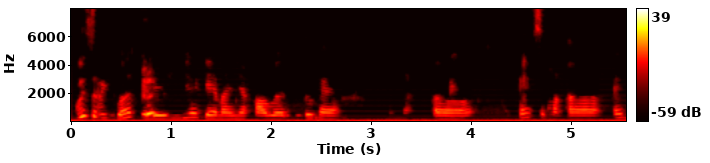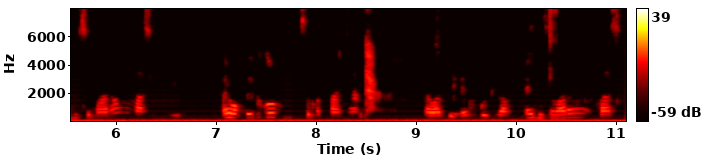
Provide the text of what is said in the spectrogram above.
Gue sering banget ngedem dia kayak nanya kabar gitu kayak nanya, eh eh Sema- eh, eh di Semarang masih eh waktu itu gue sempet nanya lewat DM gue bilang eh di Semarang masih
